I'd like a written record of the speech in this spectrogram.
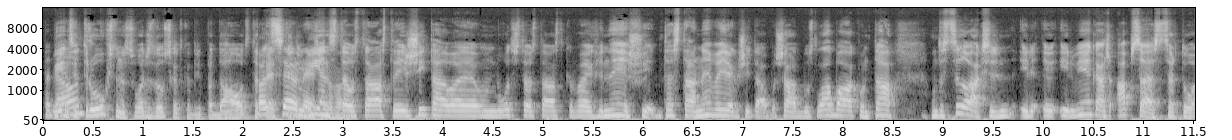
Pa viens daudz? ir trūksnis, un otrs uzskata, ka ir par daudz. Tāpēc, ka viens tev stāsta, ir šī tā, vai otrs tev stāsta, ka vajag, nē, šī, tas tā nevajag, šī tā, šādi būs labāk, un tā. Un tas cilvēks ir, ir, ir vienkārši apsēsts ar to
